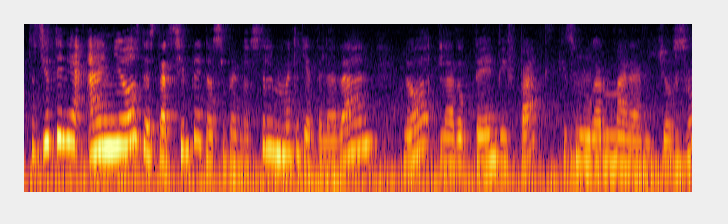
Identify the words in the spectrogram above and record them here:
Entonces yo tenía años de estar siempre, no, siempre no. Entonces en el momento ya te la dan, ¿no? La adopté en Bifpac, que es un lugar maravilloso.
